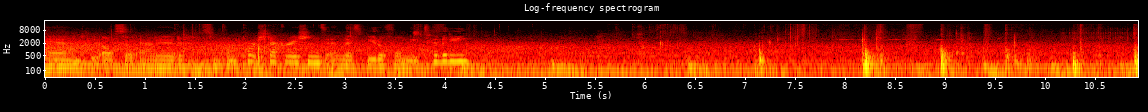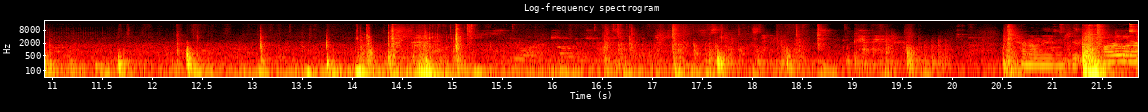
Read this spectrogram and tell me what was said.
And we also added some front porch decorations and this beautiful nativity. Head on into the parlor.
